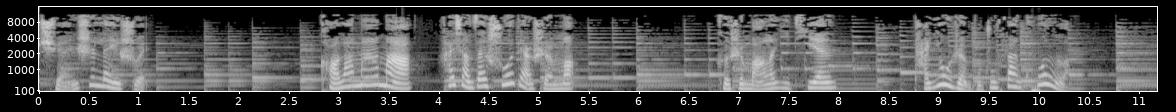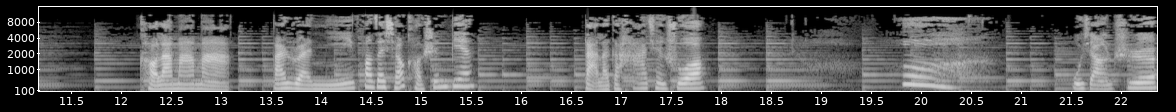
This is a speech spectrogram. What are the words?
全是泪水。考拉妈妈还想再说点什么，可是忙了一天。他又忍不住犯困了。考拉妈妈把软泥放在小考身边，打了个哈欠说：“不想吃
